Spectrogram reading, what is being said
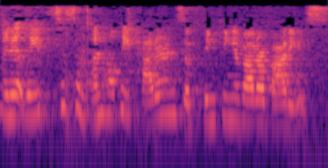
And it leads to some unhealthy patterns of thinking about our bodies.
